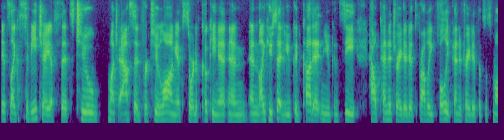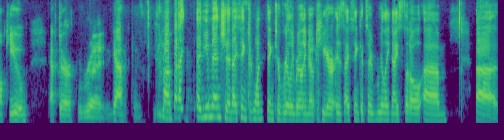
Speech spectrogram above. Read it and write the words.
it's like a ceviche. If it's too much acid for too long, it's sort of cooking it. And and like you said, you could cut it and you can see how penetrated. It's probably fully penetrated if it's a small cube. After, Right. Yeah. Yeah. um, but I and you mentioned, I think one thing to really really note here is I think it's a really nice little. Um, uh,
